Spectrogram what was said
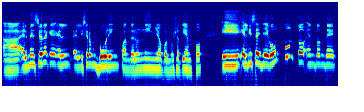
uh, él menciona que él, él hicieron bullying cuando era un niño por mucho tiempo y él dice llegó un punto en donde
